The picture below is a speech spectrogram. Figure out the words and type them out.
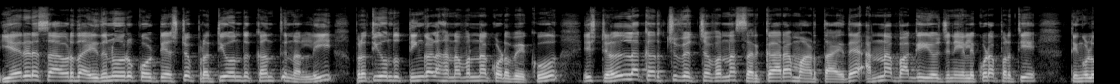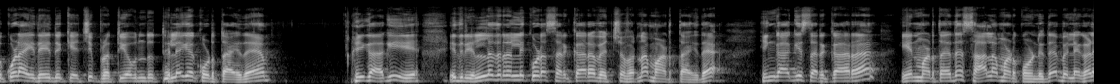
ಎರಡು ಸಾವಿರದ ಐದುನೂರು ಕೋಟಿಯಷ್ಟು ಪ್ರತಿಯೊಂದು ಕಂತಿನಲ್ಲಿ ಪ್ರತಿಯೊಂದು ತಿಂಗಳ ಹಣವನ್ನು ಕೊಡಬೇಕು. ಇಷ್ಟೆಲ್ಲ ಖರ್ಚು ವೆಚ್ಚವನ್ನು ಸರ್ಕಾರ ಮಾಡ್ತಾ ಇದೆ. ಅನ್ನಭಾಗ್ಯ ಯೋಜನೆಯಲ್ಲಿ ಕೂಡ ಪ್ರತಿ ತಿಂಗಳು ಕೂಡ ಇದೇ ಇದಕ್ಕೆ ಹೆಚ್ಚಿ ಪ್ರತಿಯೊಂದು ತೆಲೆಗೆ ಕೊಡ್ತಾ ಇದೆ. ಹೀಗಾಗಿ ಇದ್ರ ಎಲ್ಲದರಲ್ಲಿ ಕೂಡ ಸರ್ಕಾರ ವೆಚ್ಚವನ್ನು ಮಾಡ್ತಾ ಇದೆ. ಹೀಗಾಗಿ ಸರ್ಕಾರ ಏನು ಮಾಡ್ತಾ ಇದೆ? ಸಾಲ ಮಾಡಿಕೊಂಡಿದೆ, ಬೆಲೆಗಳ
